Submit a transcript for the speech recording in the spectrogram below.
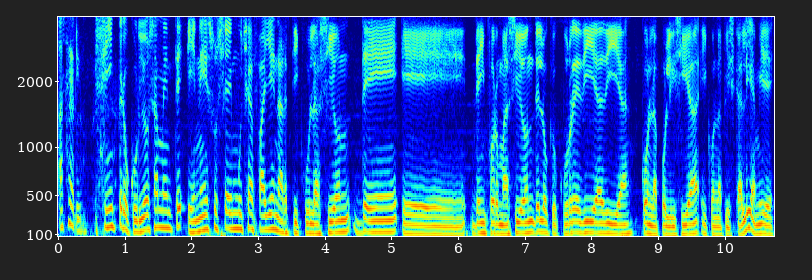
hacerlo. Sí, pero curiosamente en eso sí hay mucha falla en articulación de, eh, de información de lo que ocurre día a día con la policía y con la fiscalía. Mire,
